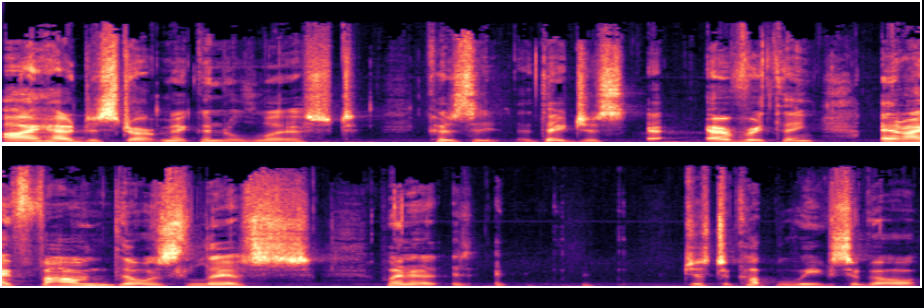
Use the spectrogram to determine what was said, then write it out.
I had to start making a list because they just everything. And I found those lists when I, just a couple weeks ago.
